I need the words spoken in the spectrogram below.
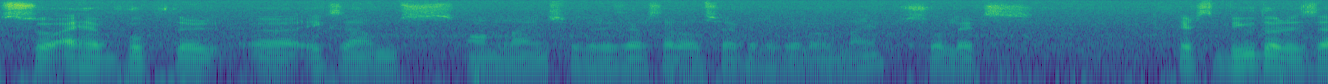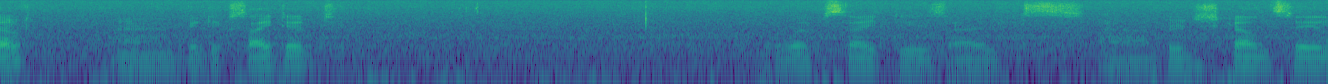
So I have booked the uh, exams online, so the results are also available online. So let's let's view the result and get excited. Website is IELTS uh, British Council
